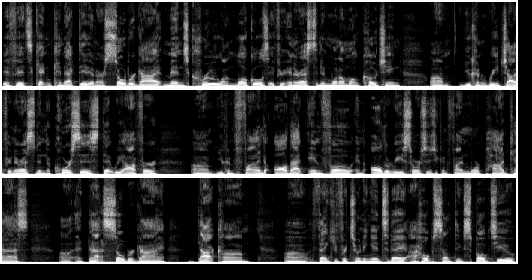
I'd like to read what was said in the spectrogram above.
if it's getting connected in our sober guy men's crew on locals, if you're interested in one on one coaching, um, you can reach out if you're interested in the courses that we offer. Um, you can find all that info and all the resources. You can find more podcasts uh, at thatsoberguy.com. Uh, thank you for tuning in today. I hope something spoke to you.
